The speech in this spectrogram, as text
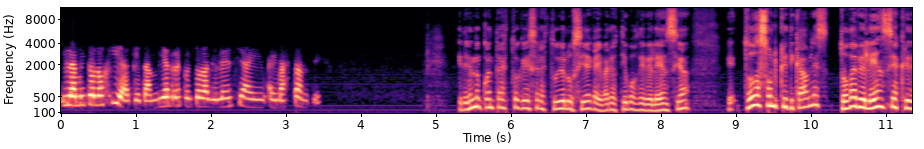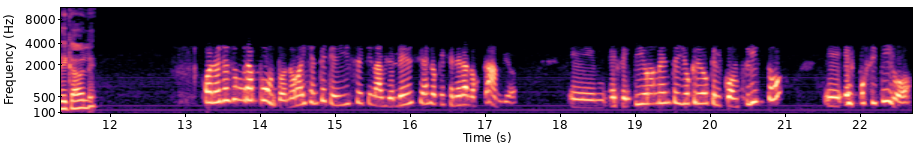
y la mitología, que también respecto a la violencia hay, hay bastante. Y teniendo en cuenta esto que dice el estudio Lucía, que hay varios tipos de violencia, eh, ¿todas son criticables? ¿Toda violencia es criticable? Bueno, ese es un gran punto, ¿no? Hay gente que dice que la violencia es lo que genera los cambios. Eh, efectivamente, yo creo que el conflicto eh, es positivo,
